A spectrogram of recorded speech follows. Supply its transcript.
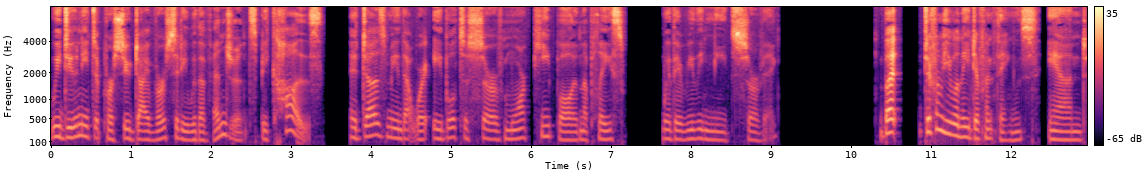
we do need to pursue diversity with a vengeance because it does mean that we're able to serve more people in the place where they really need serving. But different people need different things. And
